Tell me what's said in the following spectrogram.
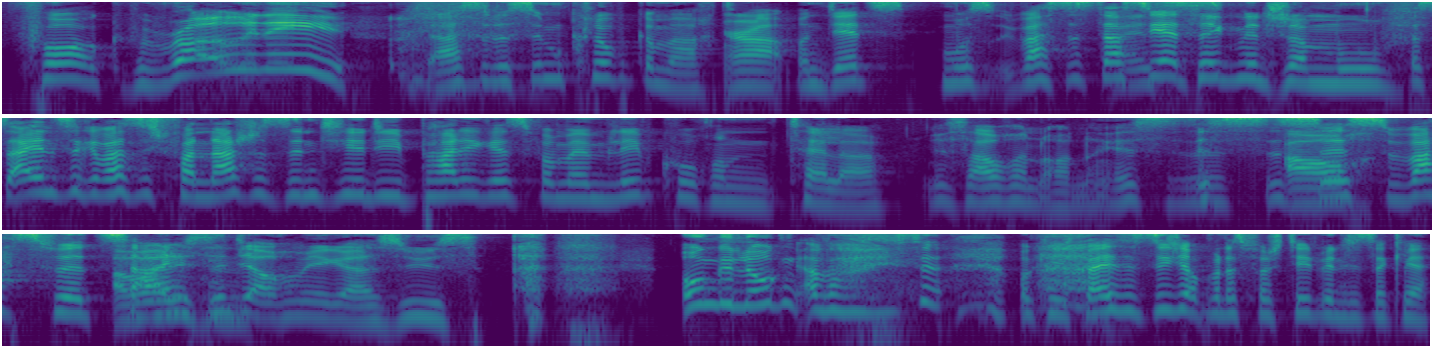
Vor Corona, da hast du das im Club gemacht. Ja. Und jetzt muss, was ist das Ein jetzt? Signature Move. Das Einzige, was ich vernasche, sind hier die Partygäste von meinem Lebkuchenteller. Ist auch in Ordnung. Ist, ist, ist, auch, ist was für Zeiten. aber die sind ja auch mega süß. Ungelogen, aber weißt du, okay, ich weiß jetzt nicht, ob man das versteht, wenn ich das erkläre.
